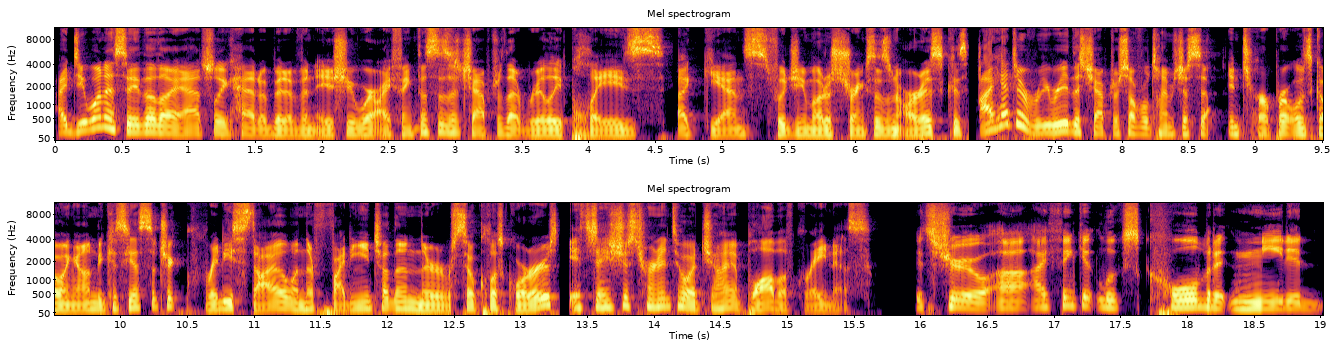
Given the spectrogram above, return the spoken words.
I do want to say that I actually had a bit of an issue where I think this is a chapter that really plays against Fujimoto's strengths as an artist because I had to reread this chapter several times just to interpret what's going on because he has such a gritty style when they're fighting each other and they're so close quarters. It's they just turn into a giant blob of grayness. It's true. Uh, I think it looks cool, but it needed.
